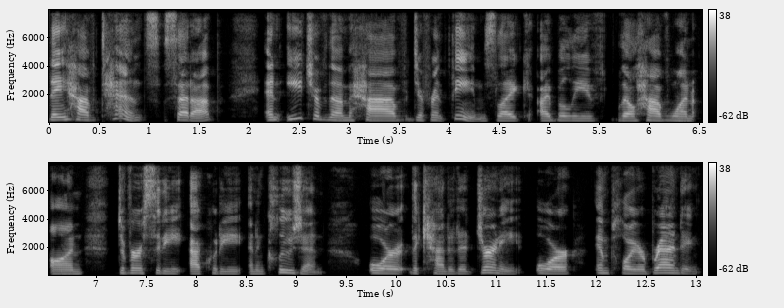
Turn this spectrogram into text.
They have tents set up and each of them have different themes. Like I believe they'll have one on diversity, equity, and inclusion, or the candidate journey, or employer branding.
